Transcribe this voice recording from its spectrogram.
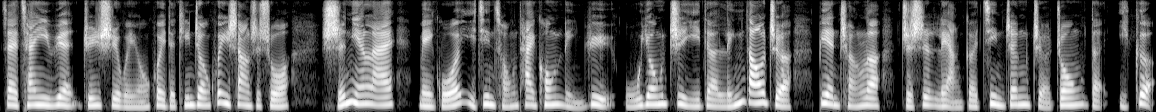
在参议院军事委员会的听证会上是说，十年来，美国已经从太空领域毋庸置疑的领导者，变成了只是两个竞争者中的一个。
